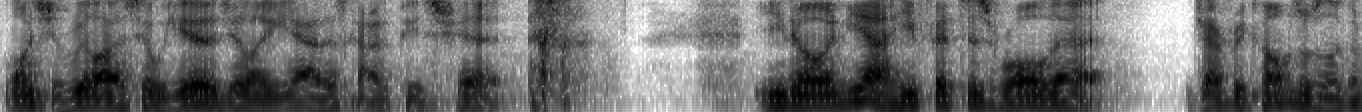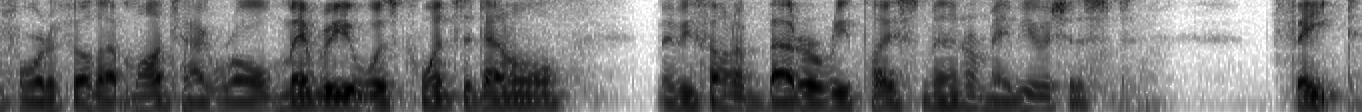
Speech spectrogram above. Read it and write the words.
once you realize who he is you're like yeah this guy's a piece of shit. You know and yeah he fits his role that jeffrey combs was looking for to fill that montag role. Maybe it was coincidental. Maybe he found a better replacement or maybe it was just fate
